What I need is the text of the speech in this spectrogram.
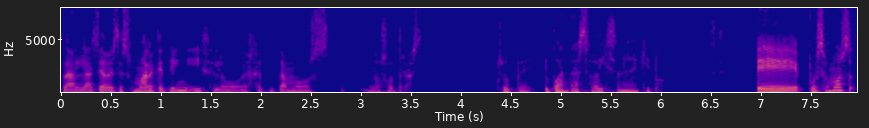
dan las llaves de su marketing y se lo ejecutamos nosotras. Súper. ¿Y cuántas sois en el equipo? Eh, pues somos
